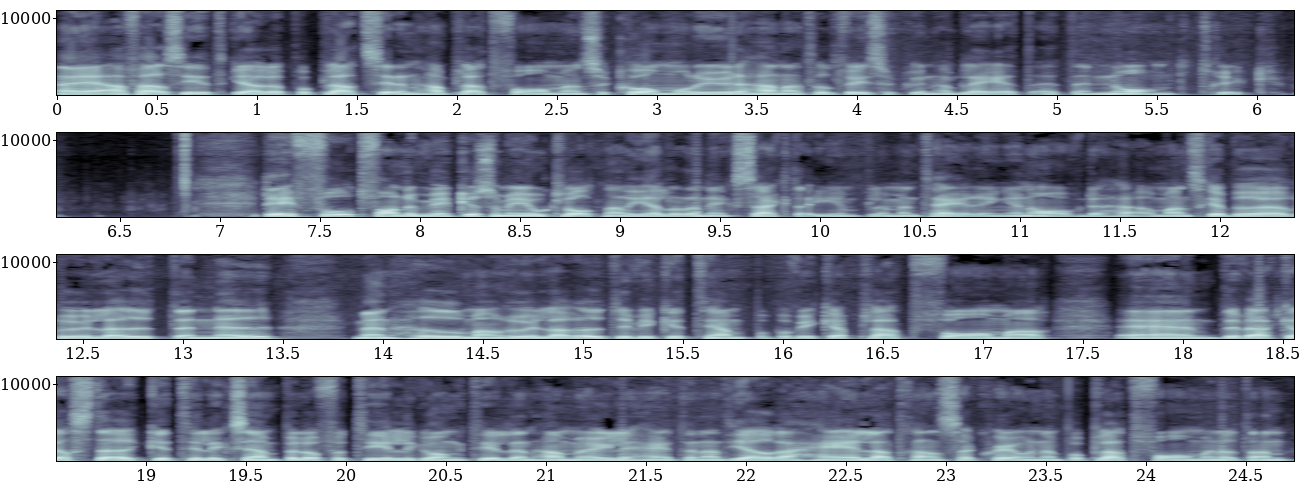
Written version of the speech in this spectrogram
eh, affärsidkare på plats i den här plattformen så kommer det ju det här naturligtvis att kunna bli ett, ett enormt tryck. Det är fortfarande mycket som är oklart när det gäller den exakta implementeringen av det här. Man ska börja rulla ut det nu, men hur man rullar ut i vilket tempo, på vilka plattformar. Eh, det verkar stökigt till exempel att få tillgång till den här möjligheten att göra hela transaktionen på plattformen, utan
